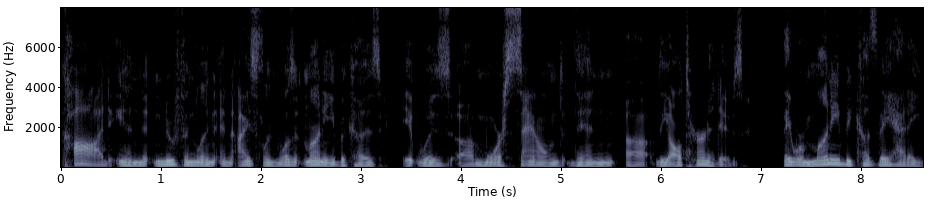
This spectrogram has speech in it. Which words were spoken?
cod in Newfoundland and Iceland wasn't money because it was uh, more sound than uh, the alternatives. They were money because they had a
